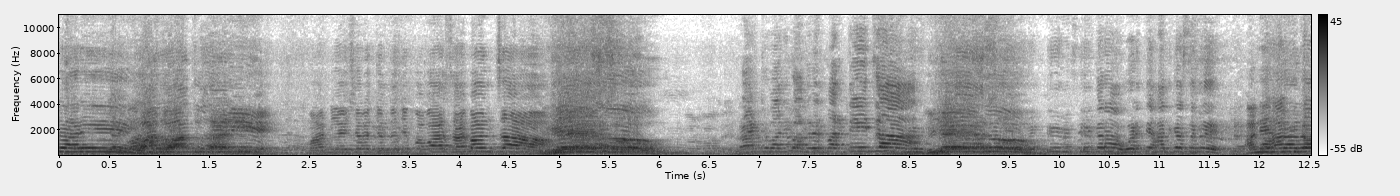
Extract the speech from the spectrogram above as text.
तुतारी. माननीय शरदचंद्रजी पवार साहेबांचा. राष्ट्रवादी काँग्रेस पार्टीचा. विक्री विक्री करा वरती हात घ्या सगळे. अनिल दादा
